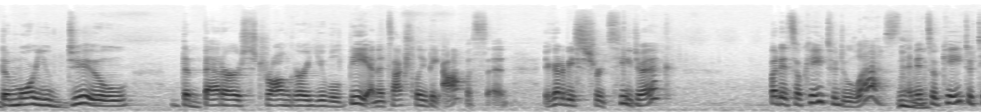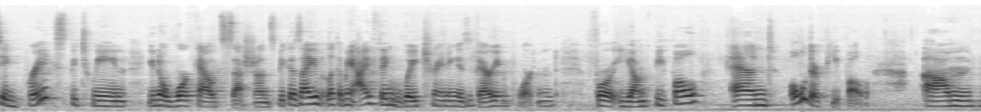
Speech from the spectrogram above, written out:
the more you do, the better, stronger you will be, and it's actually the opposite. You're going to be strategic, but it's okay to do less mm-hmm. and it's okay to take breaks between you know workout sessions because i like i mean i think weight training is very important for young people and older people. Um,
